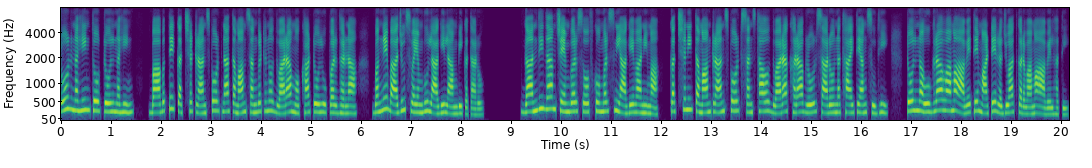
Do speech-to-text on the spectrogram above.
રોડ નહીં તો ટોલ નહીં. બાબતે કચ્છ ટ્રાન્સપોર્ટના તમામ સંગઠનો દ્વારા મોખા ટોલ ઉપર ધરણા. બંને બાજુ સ્વયંભૂ લાગી લાંબી કતારો. ગાંધીધામ ચેમ્બર્સ ઓફ કોમર્સની આગેવાનીમાં કચ્છની તમામ ટ્રાન્સપોર્ટ સંસ્થાઓ દ્વારા ખરાબ રોડ સારો ન થાય ત્યાં સુધી ટોલ ન ઉઘરાવવામાં આવે તે માટે રજૂઆત કરવામાં આવેલ હતી.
